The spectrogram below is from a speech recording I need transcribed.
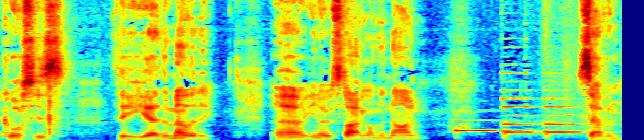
of course is the uh, the melody. Uh, you know, starting on the nine, seven,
